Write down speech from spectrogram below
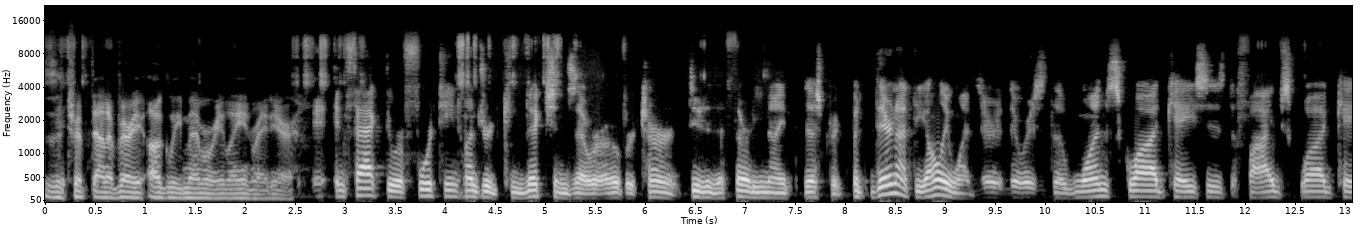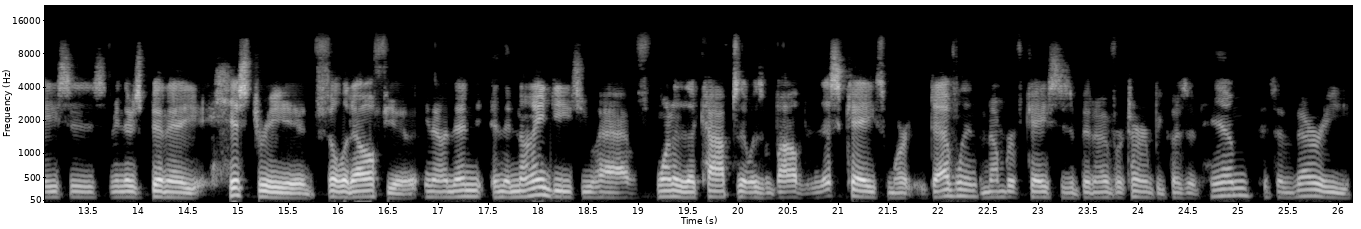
this is a trip down a very ugly memory lane right here. In fact, there were 1,400 convictions that were overturned due to the 39th district. But they're not the only ones. There, there was the one squad cases, the five squad cases. I mean, there's been a history in Philadelphia, you know, and then in the 90s, you have one of the cops that was involved in this case, Martin Devlin. A number of cases have been overturned because of him. It's a very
